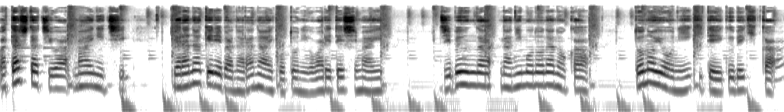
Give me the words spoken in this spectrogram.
私たちは毎日やらなければならないことに追われてしまい自分が何者なのかどのように生きていくべきか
